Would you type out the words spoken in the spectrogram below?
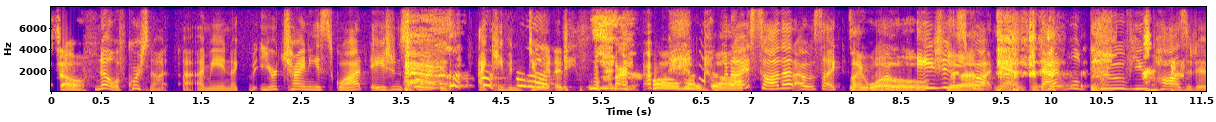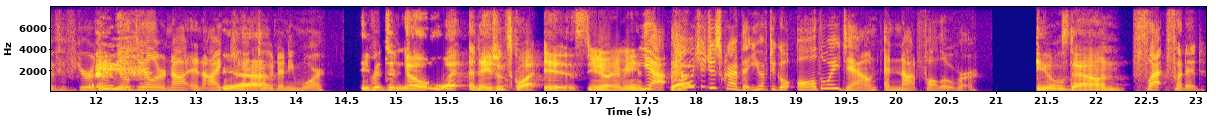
myself. No, of course not. I I mean, like, your Chinese squat, Asian squat is, I can't even do it anymore. oh my God. When I saw that, I was like, Like, whoa, boom, Asian yeah. squat, man. That will prove you positive if you're the real deal or not. And I Yeah. can't do it anymore. Even to know what an Asian squat is, you know what I mean? Yeah. How would you describe that? You have to go all the way down and not fall over. Heels down. Flat footed.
